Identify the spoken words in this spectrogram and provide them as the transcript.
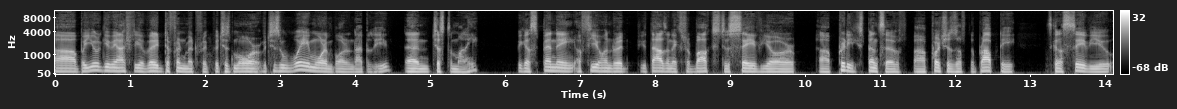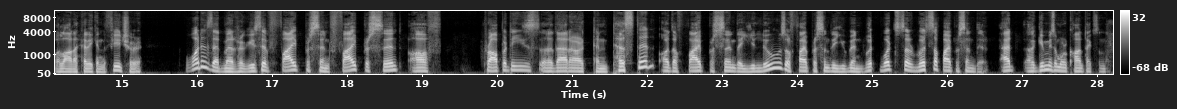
Uh, but you're giving actually a very different metric, which is more, which is way more important, I believe, than just the money because spending a few hundred, few thousand extra bucks to save your uh, pretty expensive uh, purchase of the property it's going to save you a lot of headache in the future. What is that metric? You said 5%, 5% of properties uh, that are contested or the 5% that you lose or 5% that you win? What, what's the what's the 5% there? Add, uh, give me some more context on that.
